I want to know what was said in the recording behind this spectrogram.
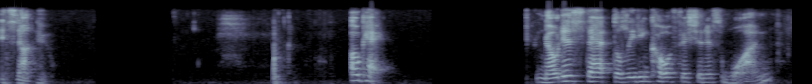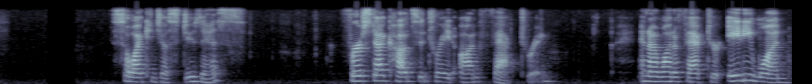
It's not new. Okay. Notice that the leading coefficient is 1. So I can just do this. First, I concentrate on factoring. And I want to factor 81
